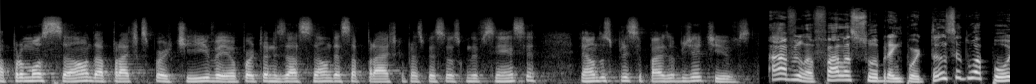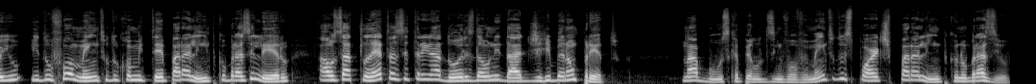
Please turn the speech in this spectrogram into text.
a promoção da prática esportiva e a oportunização dessa prática para as pessoas com deficiência é um dos principais objetivos. Ávila fala sobre a importância do apoio e do fomento do Comitê Paralímpico Brasileiro aos atletas e treinadores da unidade de Ribeirão Preto na busca pelo desenvolvimento do esporte paralímpico no Brasil.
